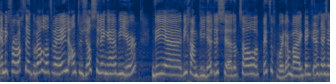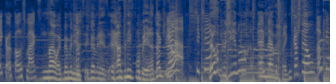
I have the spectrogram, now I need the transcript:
en ik verwacht ook wel dat we hele enthousiastelingen hebben hier. Die, die gaan bieden. Dus dat zal pittig worden. Maar ik denk dat jij zeker ook kans maakt. Nou, ik ben benieuwd. Ik ben benieuwd. We gaan het in ieder geval proberen. Dankjewel. Ja, succes. Heel veel plezier nog. En we spreken elkaar snel. Oké. Okay,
